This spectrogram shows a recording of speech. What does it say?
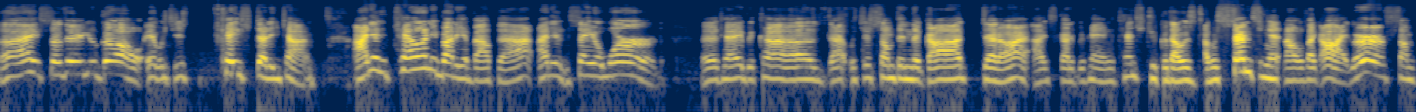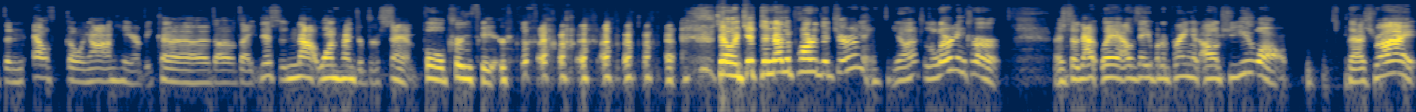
All right. So there you go. It was just case study time. I didn't tell anybody about that. I didn't say a word okay because that was just something that god said all right i just got to be paying attention to because i was i was sensing it and i was like all right there's something else going on here because i was like this is not 100% foolproof here. So it's just another part of the journey you know it's a learning curve. And so that way i was able to bring it all to you all. That's right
